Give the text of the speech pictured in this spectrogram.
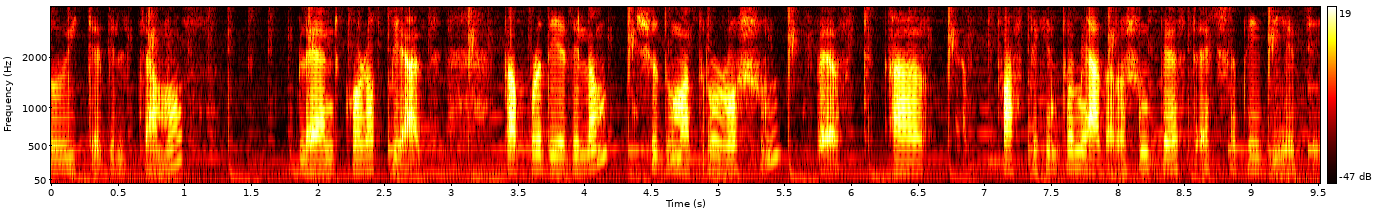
দুই টেবিল চামচ ব্ল্যান্ড করা পেঁয়াজ। তারপরে দিয়ে দিলাম শুধুমাত্র রসুন পেস্ট। আর ফার্স্টে কিন্তু আমি আদা, রসুন পেস্ট একসাথেই দিয়েছি।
